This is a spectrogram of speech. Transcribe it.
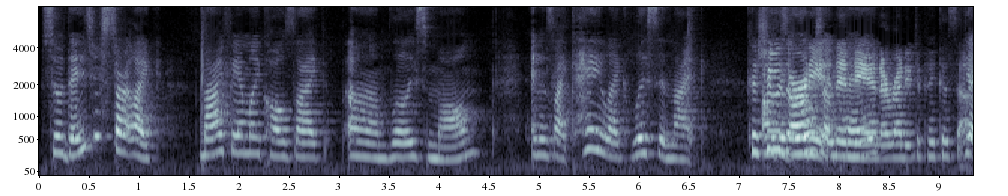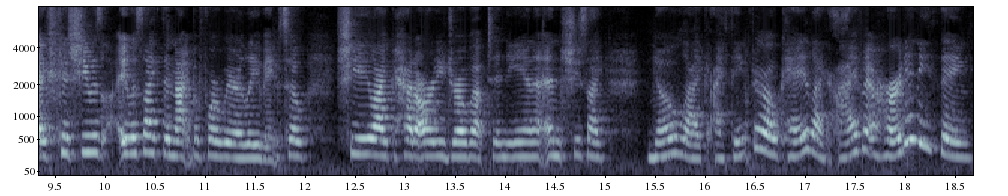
so they just start like my family calls like um Lily's mom and is like, "Hey, like listen, like Because she was already in okay? Indiana ready to pick us up. yeah, cuz she was it was like the night before we were leaving. So she like had already drove up to Indiana and she's like, "No, like I think they're okay. Like I haven't heard anything."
